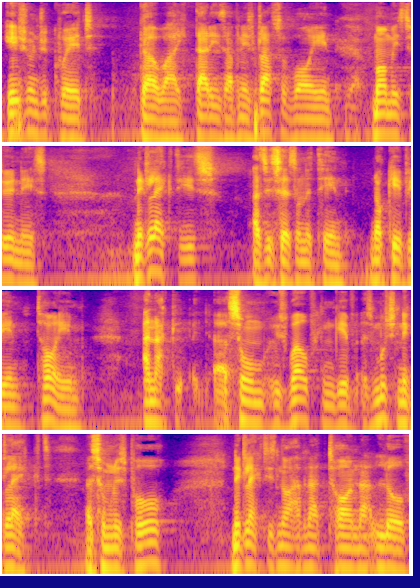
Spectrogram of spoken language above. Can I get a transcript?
"Here's your hundred quid, go away." Daddy's having his glass of wine, mommy's doing this. Neglect is, as it says on the tin, not giving time. And that, uh, someone who's wealthy can give as much neglect as someone who's poor. Neglect is not having that time, that love.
